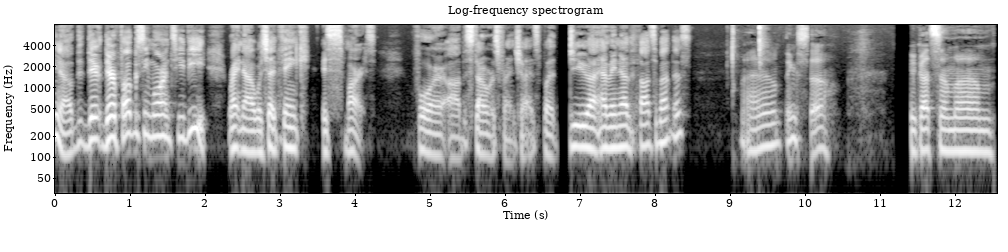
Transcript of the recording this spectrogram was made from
you know they're they're focusing more on TV right now, which I think is smart for uh, the Star Wars franchise. But do you uh, have any other thoughts about this? I don't think so. We've got some um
